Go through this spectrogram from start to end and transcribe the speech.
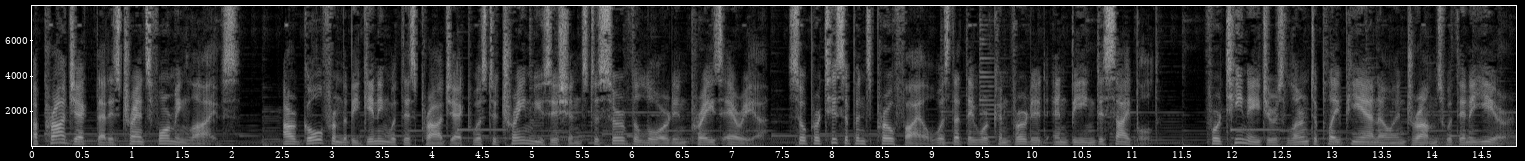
A project that is transforming lives. Our goal from the beginning with this project was to train musicians to serve the Lord in praise area, so participants' profile was that they were converted and being discipled. Four teenagers learned to play piano and drums within a year.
